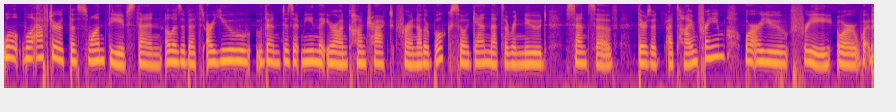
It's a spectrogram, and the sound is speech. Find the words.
well well after the swan thieves then elizabeth are you then does it mean that you're on contract for another book so again that's a renewed sense of there's a, a time frame or are you free or what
